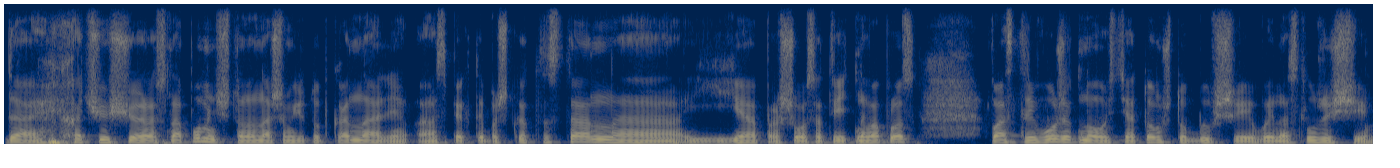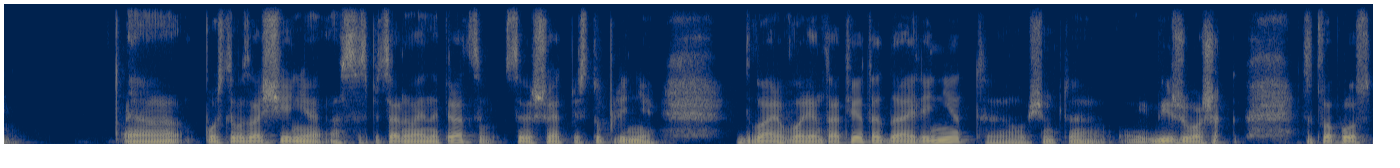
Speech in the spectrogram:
Да, хочу еще раз напомнить, что на нашем YouTube-канале «Аспекты Башкортостана» я прошу вас ответить на вопрос. Вас тревожат новости о том, что бывшие военнослужащие Э, после возвращения со специальной военной операции совершает преступление. Два варианта ответа, да или нет. Э, в общем-то, вижу ваш этот вопрос.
